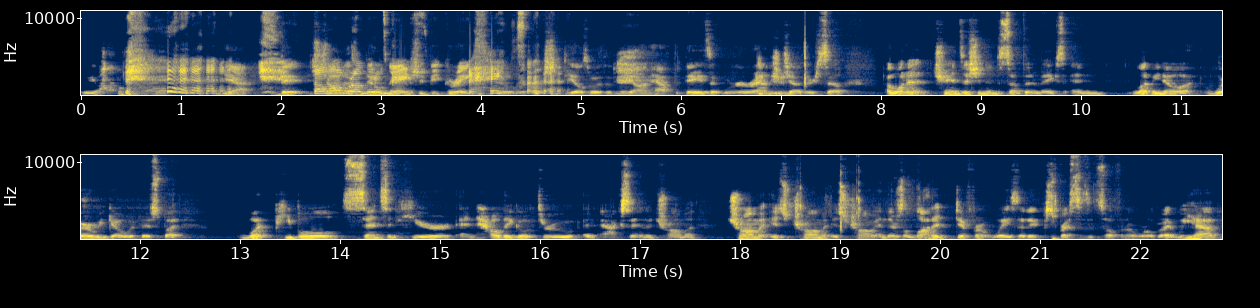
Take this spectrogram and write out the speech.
We all, right? yeah. They, The Shauna's middle name grace. should be Grace. Right. She deals with with me on half the days that we're around each other. So I want to transition into something that makes and let me know where we go with this. But what people sense and hear and how they go through an accident and a trauma. Trauma is trauma is trauma, and there's a lot of different ways that it expresses itself in our world, right? We have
